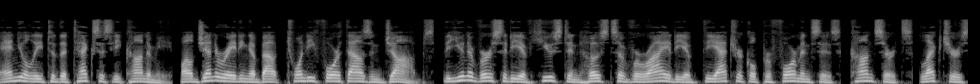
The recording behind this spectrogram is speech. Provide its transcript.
annually to the Texas economy, while generating about 24,000 jobs. The University of Houston hosts a variety of theatrical performances, concerts, lectures,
